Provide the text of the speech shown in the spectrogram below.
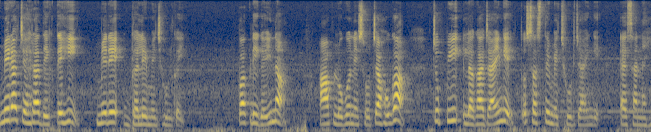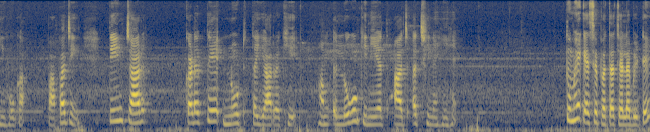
मेरा चेहरा देखते ही मेरे गले में झूल गई। पकड़ी गई ना? आप लोगों ने सोचा होगा, चुप्पी लगा जाएँगे तो सस्ते में छूट जाएँगे। ऐसा नहीं होगा। पापा जी तीन चार कड़कते नोट तैयार रखिए। हम लोगों की नीयत आज अच्छी नहीं है। तुम्हें कैसे पता चला बेटे?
